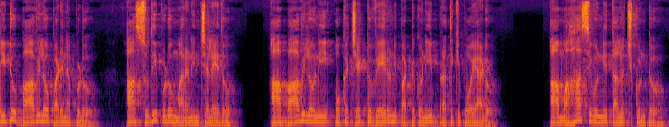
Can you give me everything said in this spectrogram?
ఇటు బావిలో పడినప్పుడు ఆ సుదీపుడు మరణించలేదు. ఆ బావిలోని ఒక చెట్టు వేరుని పట్టుకుని బ్రతికిపోయాడు. ఆ మహాశివుణ్ణి తలుచుకుంటూ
